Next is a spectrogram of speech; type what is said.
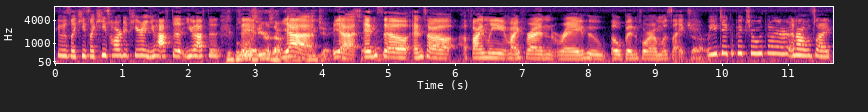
He was like, he's like, he's hard at hearing. You have to, you have to. He blew say his it." ears out 'cause Yeah, DJ. yeah. So and funny. so, and so, uh, finally, my friend Ray, who opened for him, was like, Shout "Will Ray. you take a picture with her?" And I was like.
